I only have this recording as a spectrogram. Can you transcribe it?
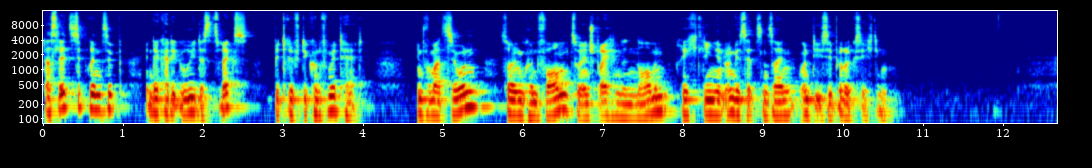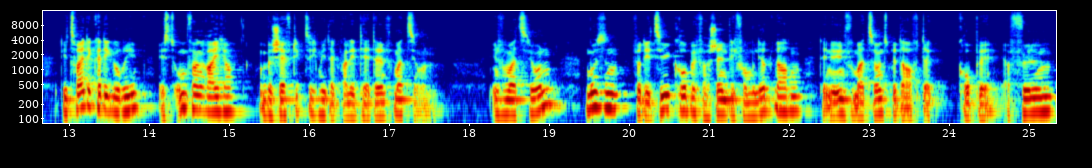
Das letzte Prinzip in der Kategorie des Zwecks betrifft die Konformität. Informationen sollen konform zu entsprechenden Normen, Richtlinien und Gesetzen sein und diese berücksichtigen. Die zweite Kategorie ist umfangreicher und beschäftigt sich mit der Qualität der Informationen. Informationen müssen für die Zielgruppe verständlich formuliert werden, den Informationsbedarf der Gruppe erfüllen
